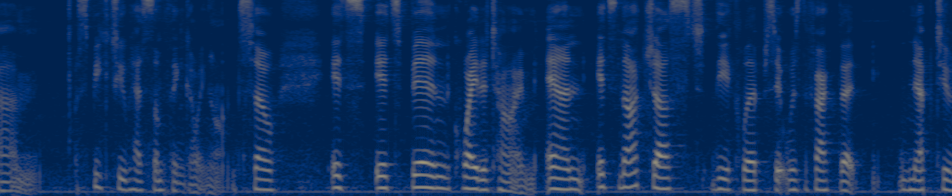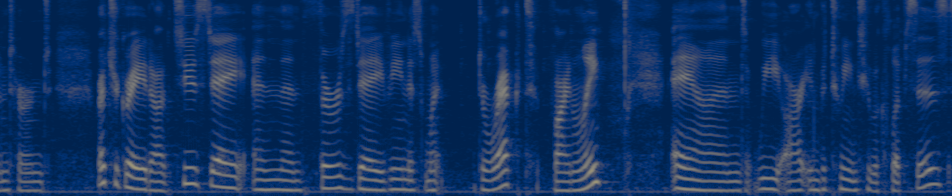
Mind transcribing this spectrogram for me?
um, speak to has something going on. So it's it's been quite a time. And it's not just the eclipse it was the fact that neptune turned retrograde on tuesday and then thursday venus went direct finally. And we are in between two eclipses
